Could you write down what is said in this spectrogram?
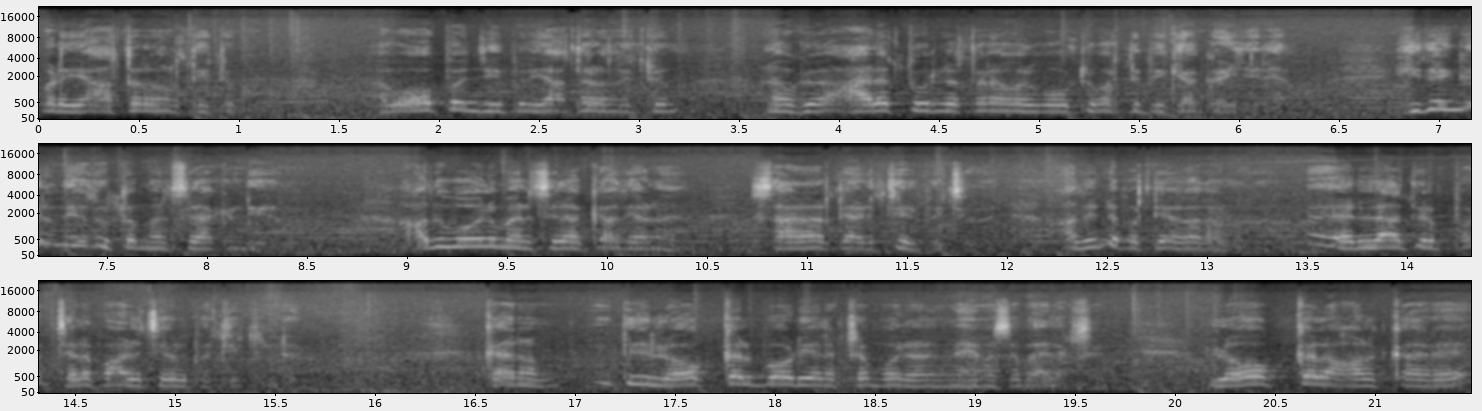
ഇവിടെ യാത്ര നടത്തിയിട്ടും. ഓപ്പൺ ജീപ്പിൽ യാത്ര നടത്തിയിട്ടും നമുക്ക് ആലത്തൂരിന്റെ അത്ര ഒരു വോട്ട് വർദ്ധിപ്പിക്കാൻ കഴിഞ്ഞില്ല. ഇതെങ്കിലും നേതൃത്വം മനസ്സിലാക്കേണ്ടിയിരുന്നു. അതുപോലും മനസ്സിലാക്കാതെയാണ് സ്ഥാനാർത്ഥി അടിച്ചേൽപ്പിച്ചത്. അതിന്റെ പ്രത്യേകത എല്ലാത്തിലും ചില പാളിച്ചകൾ പറ്റിയിട്ടുണ്ട്. കാരണം ഇത് ലോക്കൽ ബോഡി ഇലക്ഷൻ പോലെയാണ് നിയമസഭാ ഇലക്ഷൻ. ലോക്കൽ ആൾക്കാരെ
